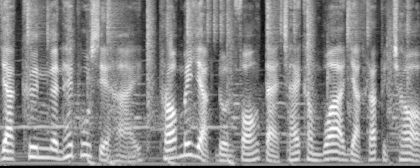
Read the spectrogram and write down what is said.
อยากคืนเงินให้ผู้เสียหาย เพราะไม่อยากโดนฟ้องแต่ใช้คำว่าอยากรับผิดชอบ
